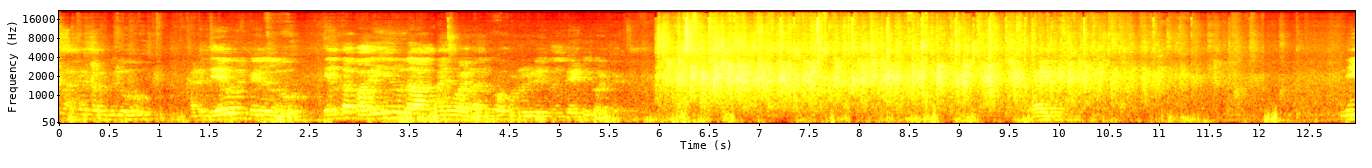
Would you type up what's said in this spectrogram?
సంఘ సభ్యులు అంటే దేవుని పిల్లలు ఎంత బలహీనులా అని వాళ్ళు అనుకోకుండా గట్టి కొట్టారు Right. నీ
